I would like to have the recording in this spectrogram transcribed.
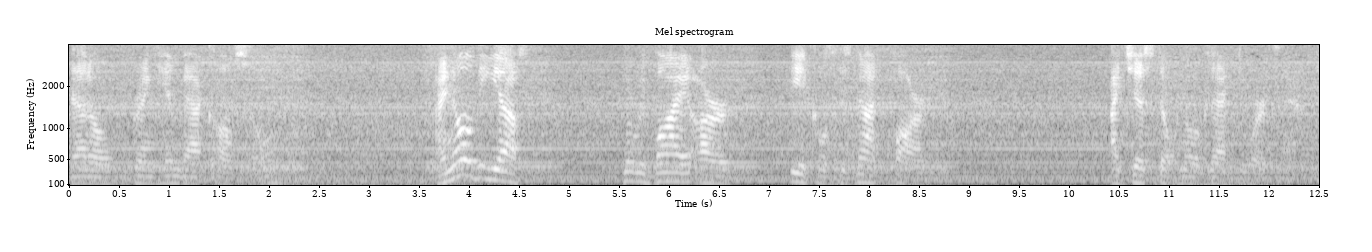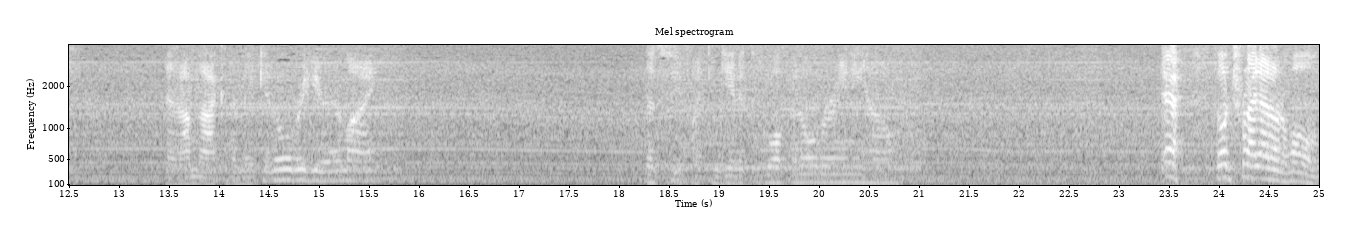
That'll bring him back also. I know the uh, where we buy our vehicles is not far. I just don't know exactly where it's at. And I'm not going to make it over here, am I? Let's see if I can get it to go up and over anyhow. Don't try that at home.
